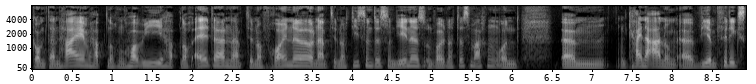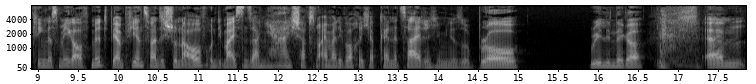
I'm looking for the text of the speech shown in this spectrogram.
kommt dann heim, habt noch ein Hobby, habt noch Eltern, habt ihr noch Freunde und habt ihr noch dies und das und jenes und wollt noch das machen und ähm, keine Ahnung, äh, wir im FitX kriegen das mega oft mit. Wir haben 24 Stunden auf und die meisten sagen, ja, ich schaff's nur einmal die Woche, ich habe keine Zeit und ich bin mir so, Bro, really nigga? Ähm,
